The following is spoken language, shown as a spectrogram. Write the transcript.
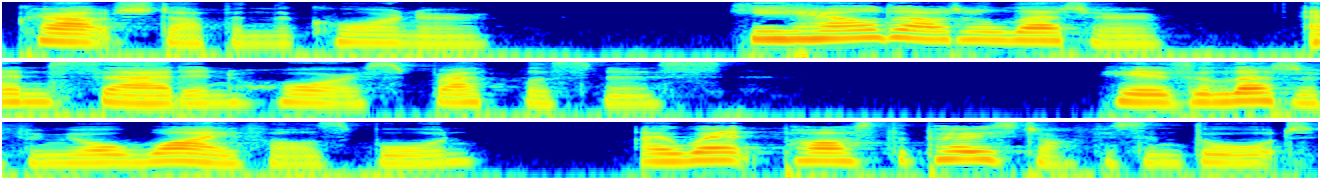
crouched up in the corner. He held out a letter, and said in hoarse breathlessness, Here's a letter from your wife, Osborne. I went past the post office and thought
